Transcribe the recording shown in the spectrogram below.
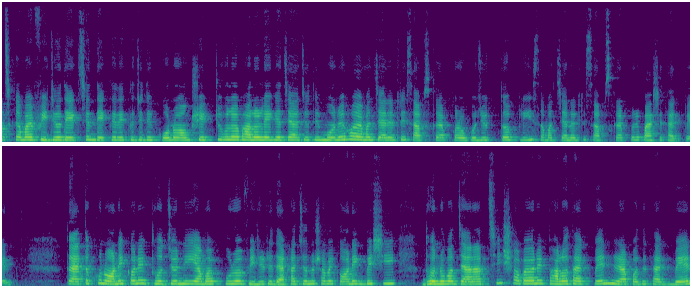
আজকে আমার ভিডিও দেখছেন, দেখতে দেখতে যদি কোনো অংশ একটু হলেও ভালো লেগে যায় যদি মনে হয় আমার চ্যানেলটি সাবস্ক্রাইব করা উপযুক্ত প্লিজ আমার চ্যানেলটি সাবস্ক্রাইব করে পাশে থাকবেন। তো এতক্ষণ অনেক অনেক ধৈর্য নিয়ে আমার পুরো ভিডিওটি দেখার জন্য সবাইকে অনেক বেশি ধন্যবাদ জানাচ্ছি। সবাই অনেক ভালো থাকবেন, নিরাপদে থাকবেন।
